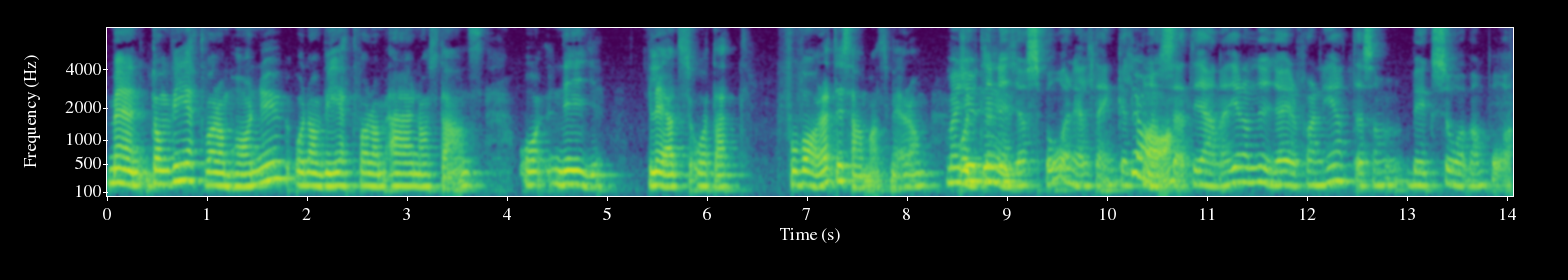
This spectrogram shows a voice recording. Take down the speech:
Men de vet vad de har nu och de vet var de är någonstans och ni gläds åt att få vara tillsammans med dem. Man gjuter det... nya spår helt enkelt ja. på något sätt. Gärna genom nya erfarenheter som byggs ovanpå.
